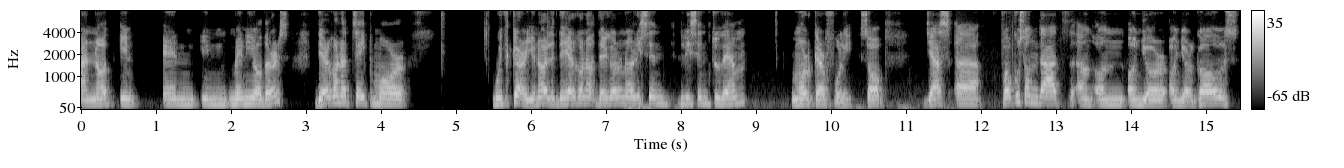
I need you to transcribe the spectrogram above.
and not in in in many others, they're gonna take more with care you know they are gonna they're gonna listen listen to them more carefully. So just uh, focus on that on, on on your on your goals.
